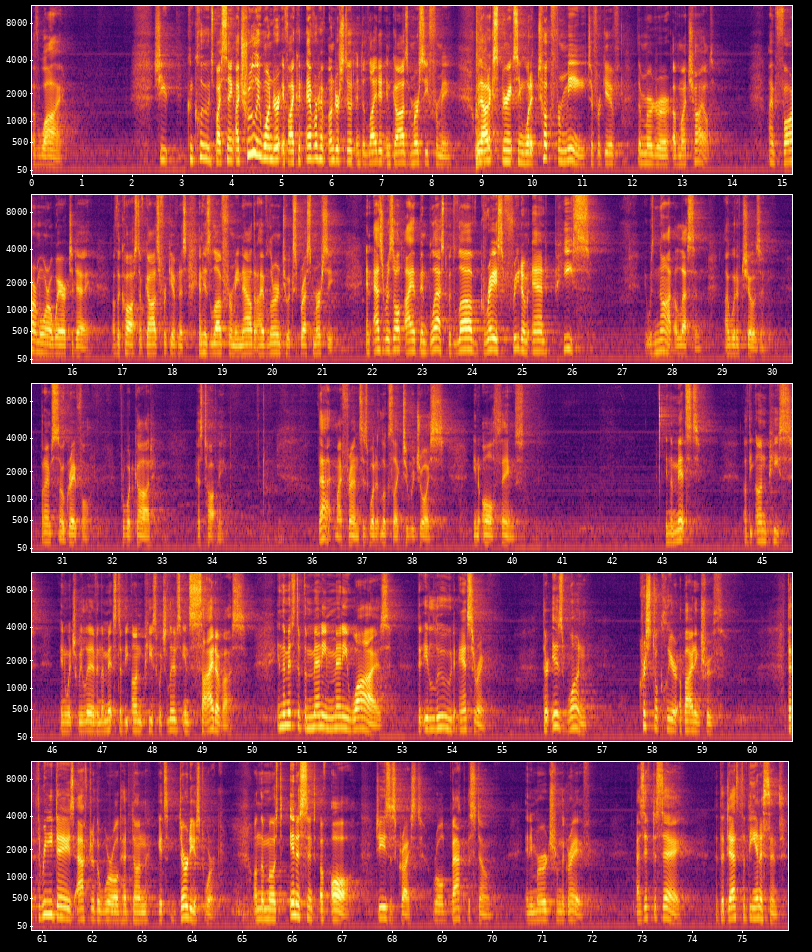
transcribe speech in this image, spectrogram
of why. She concludes by saying, I truly wonder if I could ever have understood and delighted in God's mercy for me without experiencing what it took for me to forgive the murderer of my child. I am far more aware today of the cost of God's forgiveness and his love for me now that I have learned to express mercy. And as a result, I have been blessed with love, grace, freedom, and peace. It was not a lesson I would have chosen, but I am so grateful for what God has taught me. That, my friends, is what it looks like to rejoice in all things. In the midst of the unpeace in which we live, in the midst of the unpeace which lives inside of us, in the midst of the many, many whys that elude answering, there is one crystal clear abiding truth that three days after the world had done its dirtiest work, on the most innocent of all, Jesus Christ rolled back the stone and emerged from the grave, as if to say that the death of the innocent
